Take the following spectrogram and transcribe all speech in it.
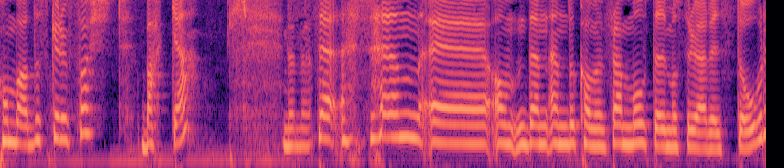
Hon bara, då ska du först backa. Nej, men- Sen, sen eh, om den ändå kommer fram mot dig måste du göra dig stor.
